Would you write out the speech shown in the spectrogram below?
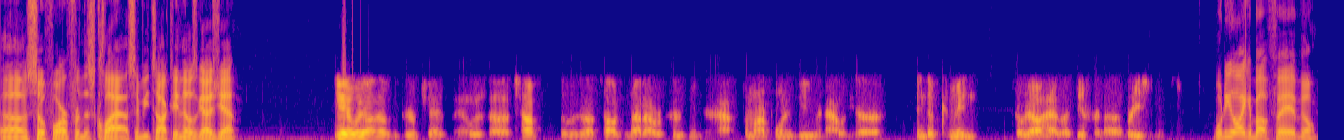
uh, so far for this class? Have you talked to any of those guys yet? Yeah, we all have a group chat. Man. It was uh, chop. It was uh, talking about our recruitment how, from our point of view and how we uh, end up committing. So we all have a different uh, reasons. What do you like about Fayetteville?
